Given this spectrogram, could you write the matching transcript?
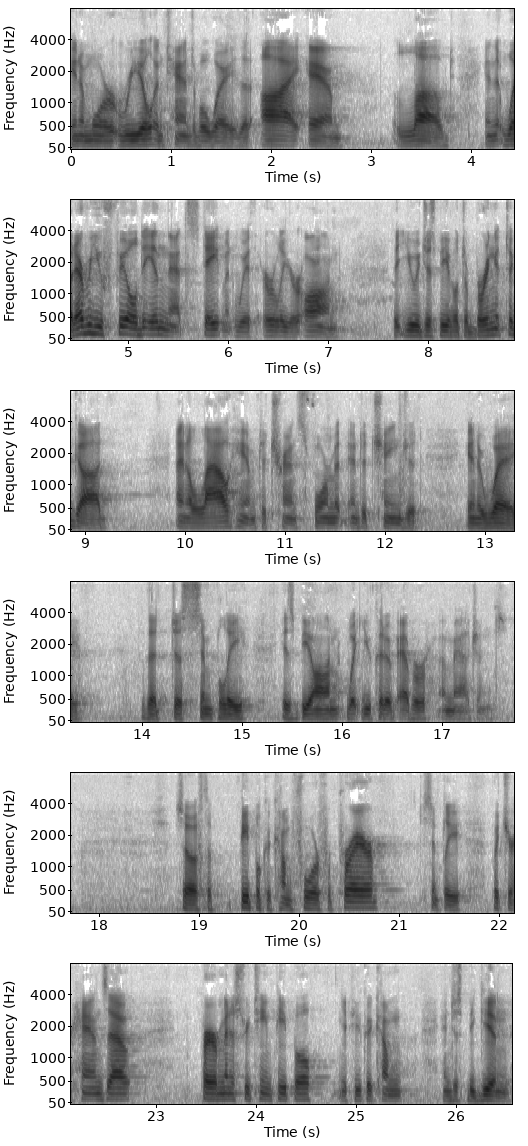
in a more real and tangible way that I am loved, and that whatever you filled in that statement with earlier on, that you would just be able to bring it to God and allow Him to transform it and to change it in a way that just simply is beyond what you could have ever imagined. So, if the people could come forward for prayer, simply put your hands out. Prayer ministry team people, if you could come and just begin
